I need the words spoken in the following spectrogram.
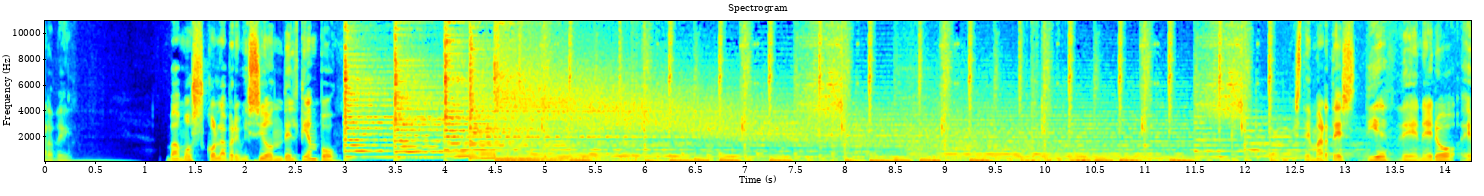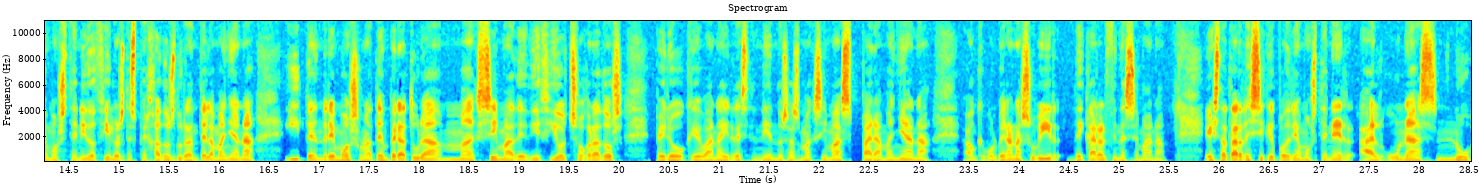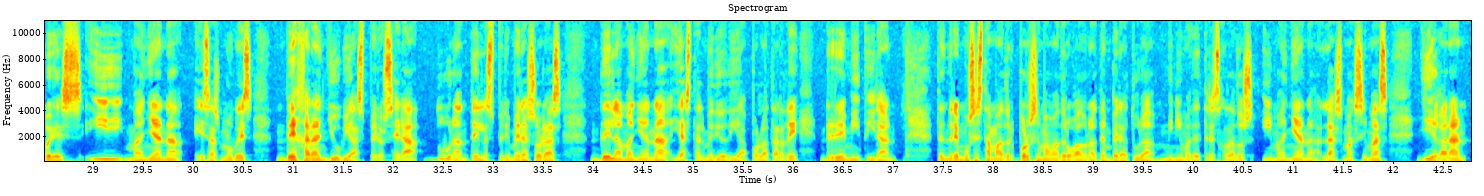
Vamos con la previsión del tiempo. Este martes 10 de enero hemos tenido cielos despejados durante la mañana y tendremos una temperatura máxima de 18 grados, pero que van a ir descendiendo esas máximas para mañana, aunque volverán a subir de cara al fin de semana. Esta tarde sí que podríamos tener algunas nubes y mañana esas nubes dejarán lluvias, pero será durante las primeras horas de la mañana y hasta el mediodía. Por la tarde remitirán. Tendremos esta próxima madrugada una temperatura mínima de 3 grados y mañana las máximas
